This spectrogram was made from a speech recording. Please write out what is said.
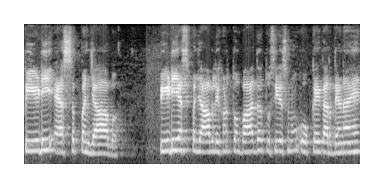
ਪੀਡੀਐਸ ਪੰਜਾਬ ਪੀਡੀਐਸ ਪੰਜਾਬ ਲਿਖਣ ਤੋਂ ਬਾਅਦ ਤੁਸੀਂ ਇਸ ਨੂੰ ਓਕੇ ਕਰ ਦੇਣਾ ਹੈ।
